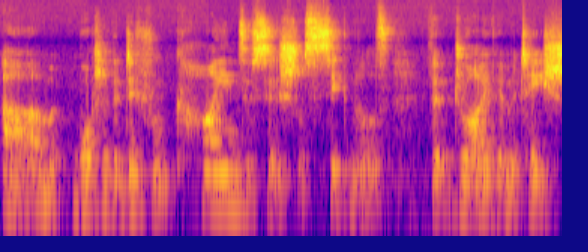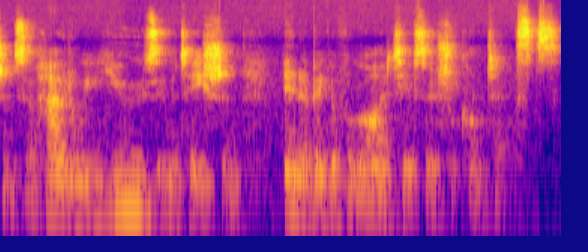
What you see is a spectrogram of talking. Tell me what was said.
um, what are the different kinds of social signals that drive imitation. So, how do we use imitation in a bigger variety of social contexts?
